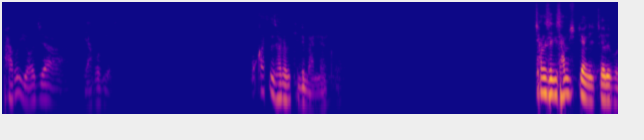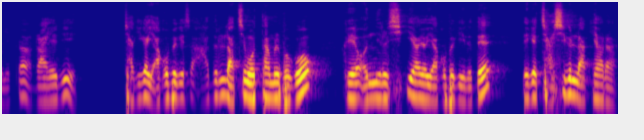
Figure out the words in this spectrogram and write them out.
바로 여자 야곱이었어요. 똑같은 사람끼리 만난 거예요. 창세기 30장 1절에 보니까 라헬이 자기가 야곱에게서 아들을 낳지 못함을 보고 그의 언니를 시기하여 야곱에게 이르되 내게 자식을 낳게 하라.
